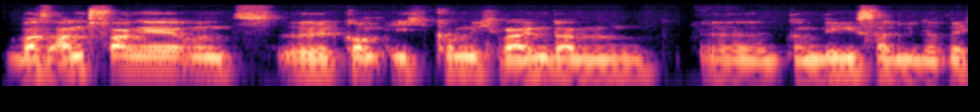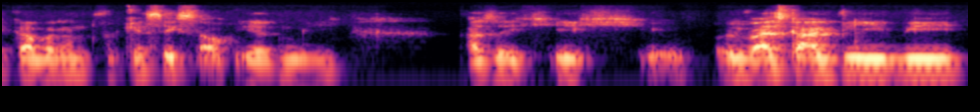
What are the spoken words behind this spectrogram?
was anfange und äh, komm, ich komme nicht rein, dann, äh, dann lege ich es halt wieder weg, aber dann vergesse ich es auch irgendwie. Also ich, ich, ich weiß gar nicht, wie, wie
